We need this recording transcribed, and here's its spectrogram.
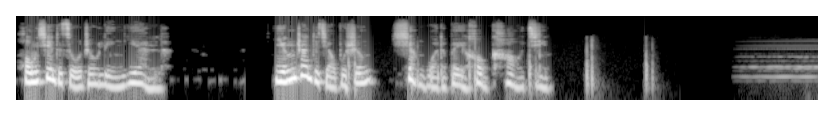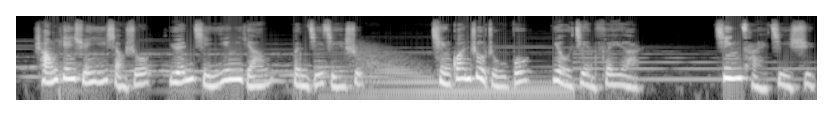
红线的诅咒灵验了，迎战的脚步声向我的背后靠近。长篇悬疑小说《缘起阴阳》本集结束，请关注主播，又见菲儿，精彩继续。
